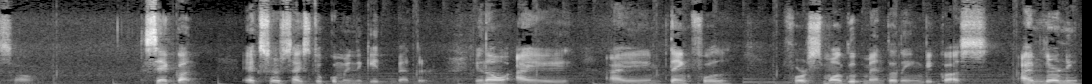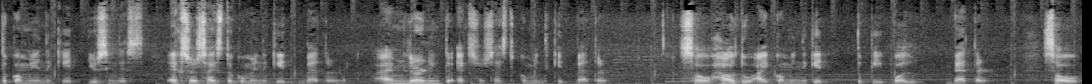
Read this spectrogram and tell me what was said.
So second, exercise to communicate better. You know, I I'm thankful for small group mentoring because I'm learning to communicate using this. Exercise to communicate better. I'm learning to exercise to communicate better. So, how do I communicate to people better? So,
